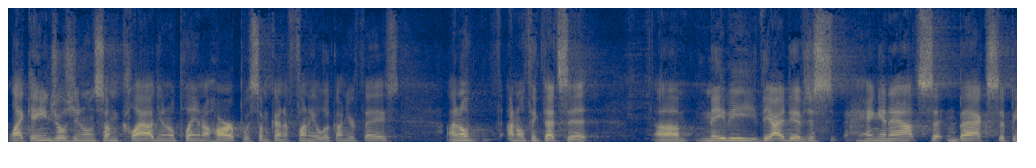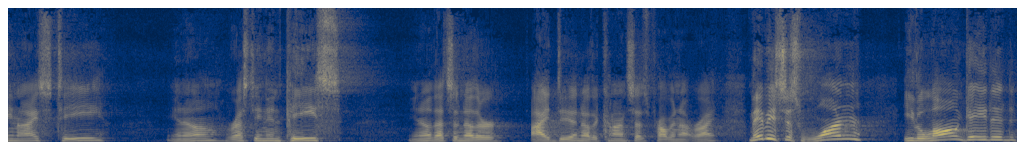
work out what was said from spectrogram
like angels, you know, in some cloud, you know, playing a harp with some kind of funny look on your face. I don't, I don't think that's it. Um, maybe the idea of just hanging out, sitting back, sipping iced tea, you know, resting in peace. You know, that's another idea, another concept, probably not right. Maybe it's just one elongated,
